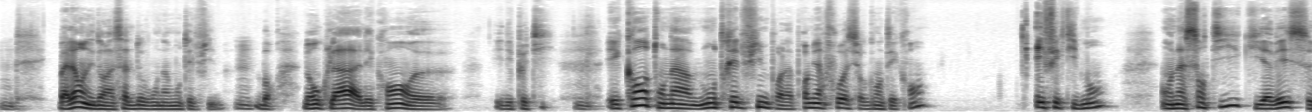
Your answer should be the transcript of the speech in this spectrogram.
Mm. Bah là on est dans la salle où on a monté le film. Mm. Bon donc là à l'écran euh, il est petit. Mmh. Et quand on a montré le film pour la première fois sur grand écran, effectivement, on a senti qu'il y avait ce,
